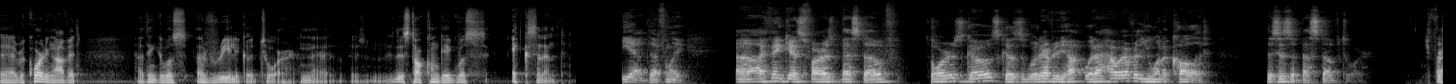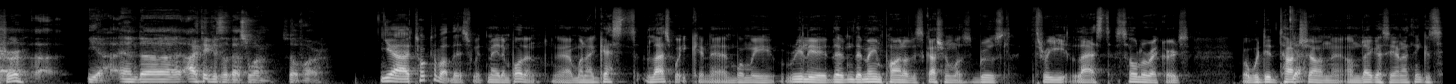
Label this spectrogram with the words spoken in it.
uh, recording of it. I think it was a really good tour, and uh, the Stockholm gig was excellent. Yeah, definitely. Uh, I think as far as best of tours goes, because whatever you, whatever, however you want to call it, this is a best of tour. For sure. Uh, yeah, and uh, I think it's the best one so far. Yeah, I talked about this with Maiden Podden uh, when I guest last week, and uh, when we really the the main point of discussion was Bruce's three last solo records, but we did touch Yeah. on uh, on Legacy, and I think it's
